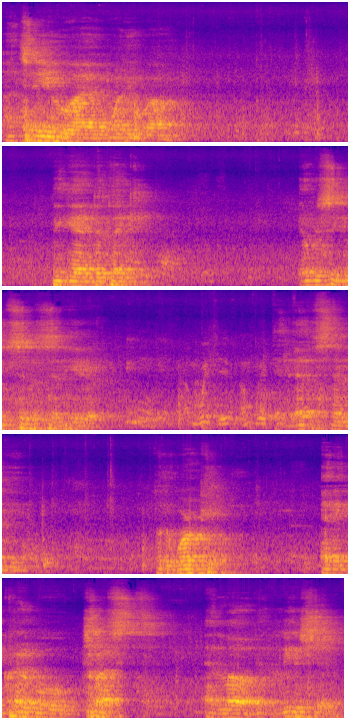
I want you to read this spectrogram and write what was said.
I tell you, I want to uh, begin to thank every single citizen here I'm with you. I'm with you. in Evanston for the work and incredible trust and love and the leadership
